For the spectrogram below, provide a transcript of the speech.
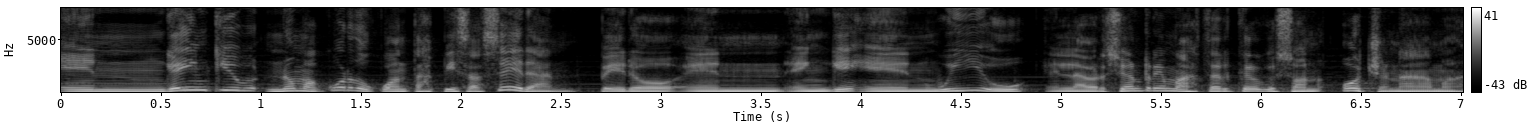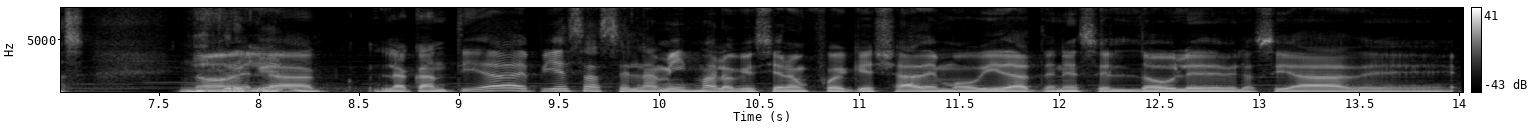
en GameCube no me acuerdo cuántas piezas eran, pero en, en, en Wii U, en la versión remaster, creo que son 8 nada más. No, que la, cantidad de piezas es la misma. Lo que hicieron fue que ya de movida tenés el doble de velocidad de, de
